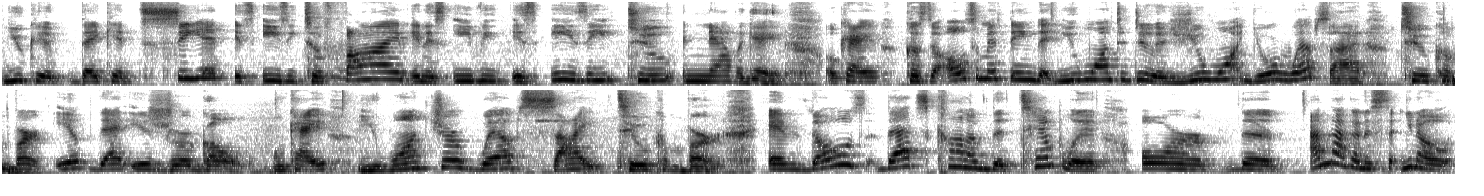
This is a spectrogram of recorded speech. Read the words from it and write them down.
You can they can see it. It's easy to find and it's easy is easy to navigate okay? Because the ultimate thing that you want to do is you want your website to convert if that is your goal okay? You want your website to convert. And those that's kind of the template or the I'm not going to, say, you know,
